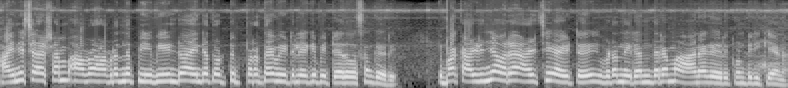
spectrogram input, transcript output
അതിനുശേഷം അവ അവിടെ പി- വീണ്ടും അതിന്റെ തൊട്ട് ഇപ്പുറത്തെ വീട്ടിലേക്ക് പിറ്റേ ദിവസം കയറി ഇപ്പം കഴിഞ്ഞ ഒരാഴ്ചയായിട്ട് ഇവിടെ നിരന്തരം ആന കയറിക്കൊണ്ടിരിക്കുകയാണ്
